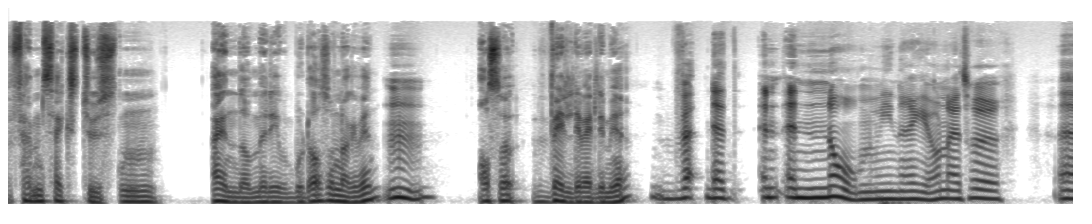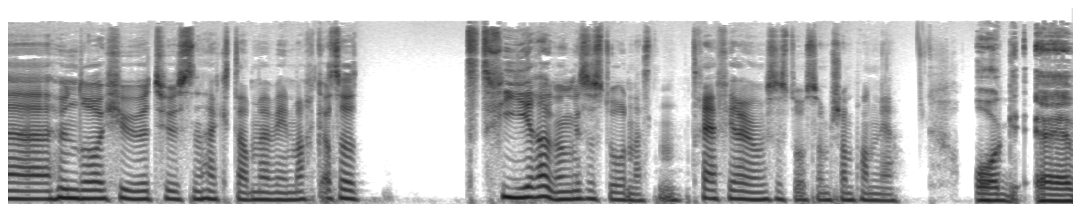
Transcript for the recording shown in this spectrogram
5000-6000 eiendommer i Bordeaux som lager vin. Mm. Altså veldig, veldig mye. Det er en enorm vinregion. Jeg tror eh, 120 000 hektar med vinmark. Altså fire ganger så stor, nesten. Tre-fire ganger så stor som champagne. Og eh,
